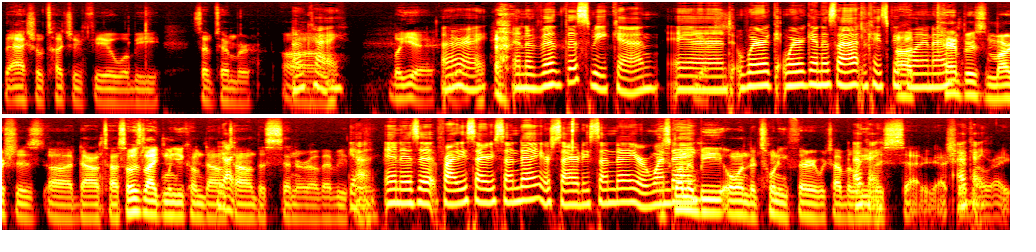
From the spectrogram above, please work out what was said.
the actual touch and feel will be September. Um, Okay. But yeah. All yeah. right. An event this weekend, and where where again is that? In case people Uh, want to know. Campus Martius uh, downtown. So it's like when you come downtown, the center of everything. yeah. And is it Friday, Saturday, Sunday, or Saturday, Sunday, or one it's day? going to be on the 23rd, which I believe Okay. is Saturday. I should Okay. know right.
